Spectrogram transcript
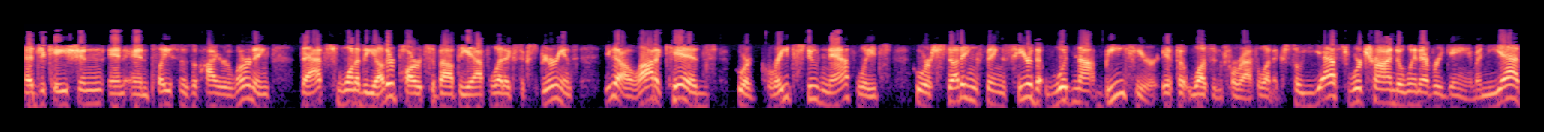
education and, and places of higher learning, that's one of the other parts about the athletics experience. You got a lot of kids who are great student athletes who are studying things here that would not be here if it wasn't for athletics. So yes, we're trying to win every game. And yes,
